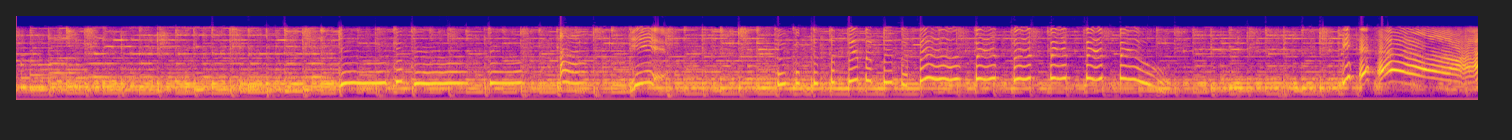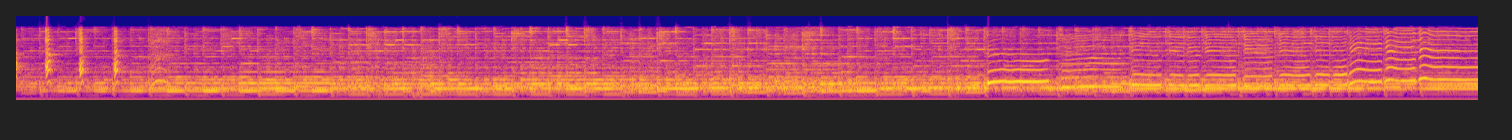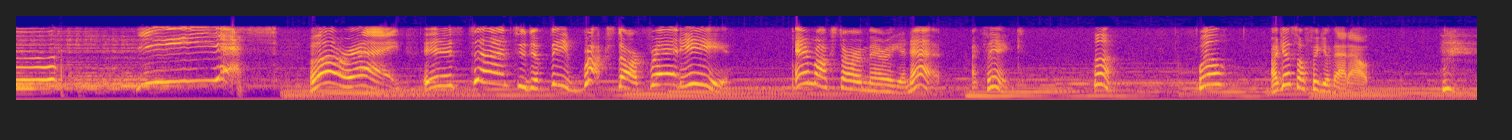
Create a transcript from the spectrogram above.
To defeat Rockstar Freddy! And Rockstar Marionette, I think. Huh. Well, I guess I'll figure that out.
